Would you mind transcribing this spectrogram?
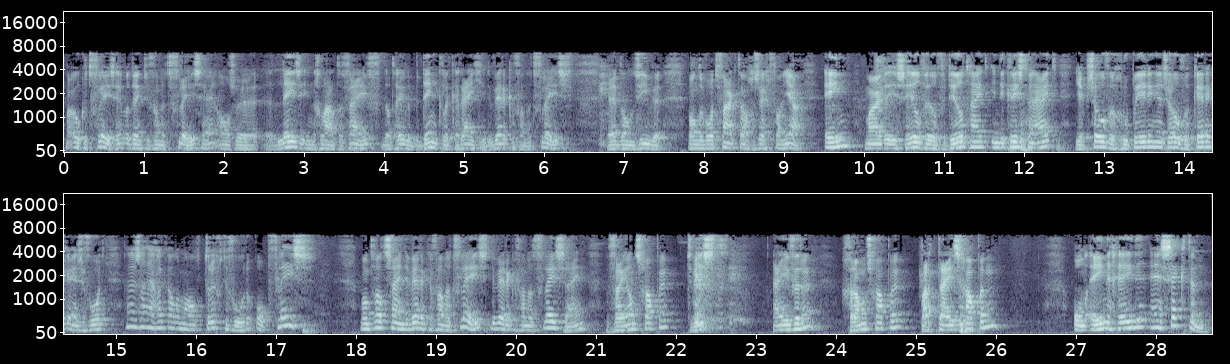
maar ook het vlees. Hè, wat denkt u van het vlees? Hè? Als we lezen in Gelaten 5, dat hele bedenkelijke rijtje, de werken van het vlees, hè, dan zien we, want er wordt vaak dan gezegd van ja, één, maar er is heel veel verdeeldheid in de christenheid. Je hebt zoveel groeperingen, zoveel kerken enzovoort. En dat is eigenlijk allemaal terug te voeren op vlees. Want wat zijn de werken van het vlees? De werken van het vlees zijn vijandschappen, twist ijveren, gramschappen, partijschappen, oneenigheden en secten.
